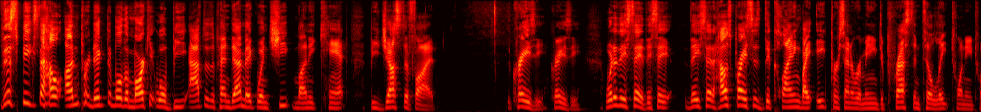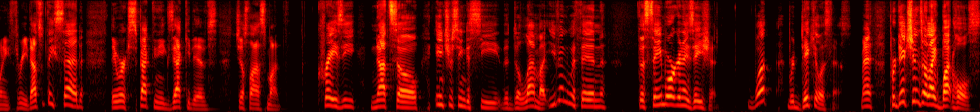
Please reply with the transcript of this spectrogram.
this speaks to how unpredictable the market will be after the pandemic when cheap money can't be justified. Crazy, crazy. What did they say? They say they said house prices declining by 8% and remaining depressed until late 2023. That's what they said they were expecting the executives just last month. Crazy, not so. Interesting to see the dilemma even within the same organization. What ridiculousness. Man, predictions are like buttholes.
